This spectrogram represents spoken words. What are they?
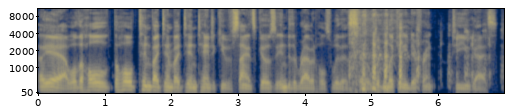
oh yeah, well the whole the whole 10 by 10 by 10 tangent cube of science goes into the rabbit holes with us, so it wouldn't look any different to you guys.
